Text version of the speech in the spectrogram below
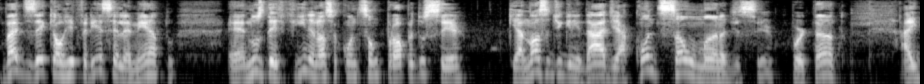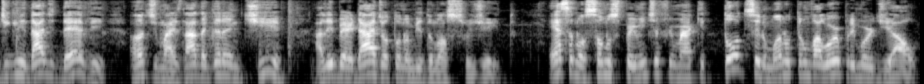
vai dizer que ao referir esse elemento, é, nos define a nossa condição própria do ser, que a nossa dignidade é a condição humana de ser. Portanto, a dignidade deve, antes de mais nada, garantir a liberdade e autonomia do nosso sujeito. Essa noção nos permite afirmar que todo ser humano tem um valor primordial,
